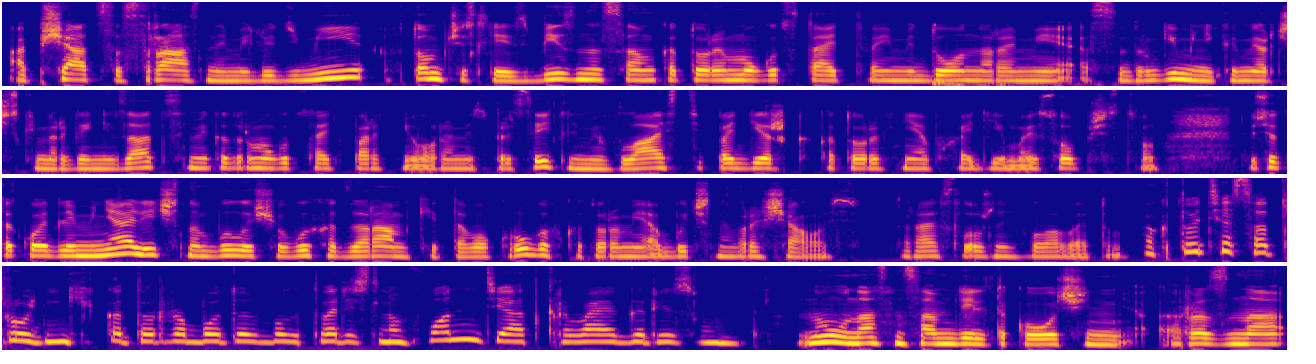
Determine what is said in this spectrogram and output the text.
общаться с разными людьми, в том числе и с бизнесом, которые могут стать твоими донорами, с другими некоммерческими организациями, которые могут стать партнерами, с представителями власти, поддержка которых необходима, и с обществом. То есть это такое для меня лично был еще выход за рамки того круга, в котором я обычно вращалась. Вторая сложность была в этом. А кто те сотрудники, которые работают в благотворительном фонде, открывая горизонт? Ну, у нас на самом деле такой очень разно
